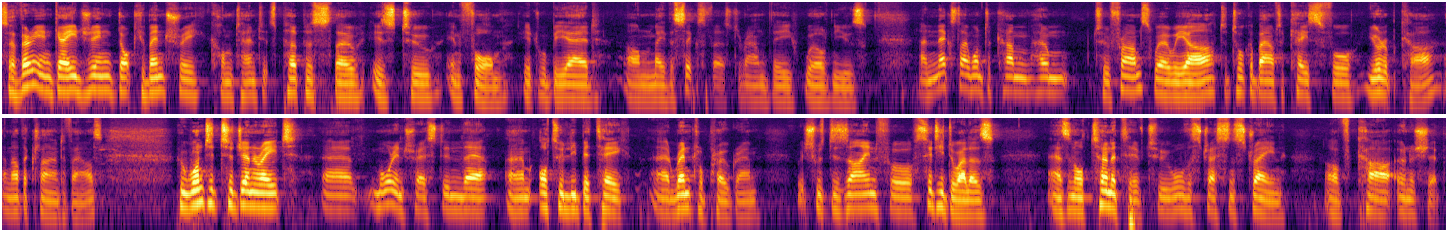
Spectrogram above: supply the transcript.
So very engaging documentary content. Its purpose, though, is to inform. It will be aired on May the 6th first around the world news. And next I want to come home to France, where we are, to talk about a case for Europcar, another client of ours, who wanted to generate uh, more interest in their um, Auto Liberté uh, rental program, which was designed for city dwellers as an alternative to all the stress and strain of car ownership.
